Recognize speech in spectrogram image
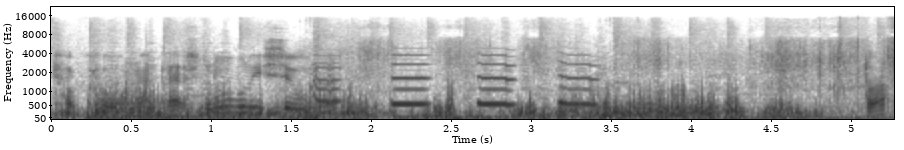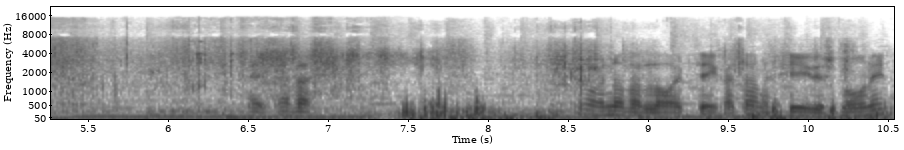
Top corner. That's normally silver. But let's have a try another live dig. I've done a few this morning.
